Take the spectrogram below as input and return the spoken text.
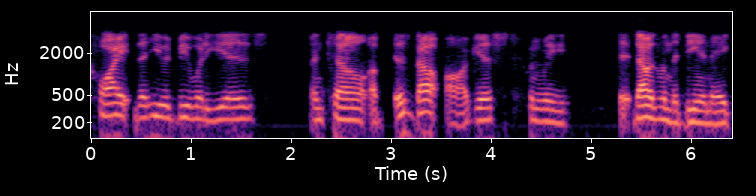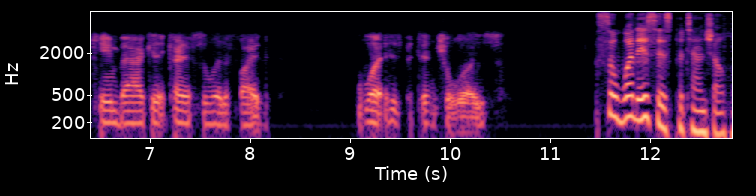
quite that he would be what he is until uh, it was about August when we it, that was when the DNA came back and it kind of solidified what his potential was. So, what is his potential?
